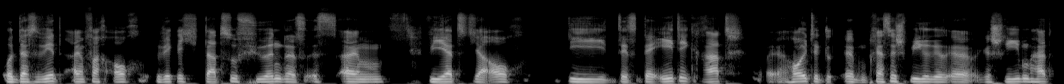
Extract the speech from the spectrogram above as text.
Und das wird einfach auch wirklich dazu führen, dass es, ähm, wie jetzt ja auch die des, der Ethikrat äh, heute im Pressespiegel äh, geschrieben hat,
